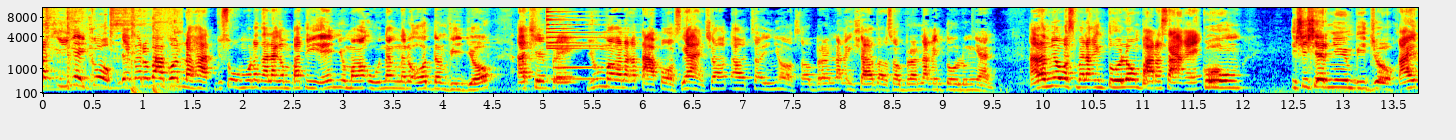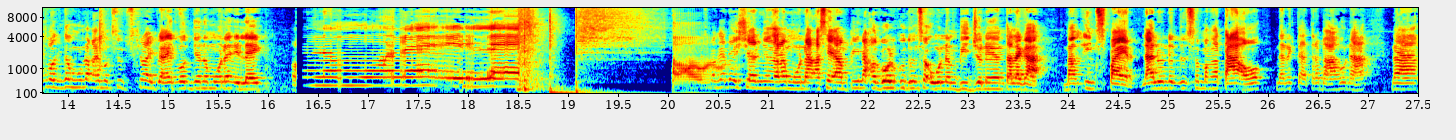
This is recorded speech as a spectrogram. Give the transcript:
Sobrang ingay ko. Hindi, pero bago ang lahat, gusto ko muna talagang batiin yung mga unang nanood ng video. At syempre, yung mga nakatapos. Yan, shout out sa inyo. Sobrang laking shout out, sobrang laking tulong yan. Alam nyo, mas malaking tulong para sa akin kung isi-share nyo yung video. Kahit wag na muna kayo mag-subscribe, kahit wag nyo na muna i-like. Maganda i-share nyo na lang muna kasi ang pinaka-goal ko dun sa unang video na yun talaga, mag-inspire. Lalo na dun sa mga tao na nagtatrabaho na, na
